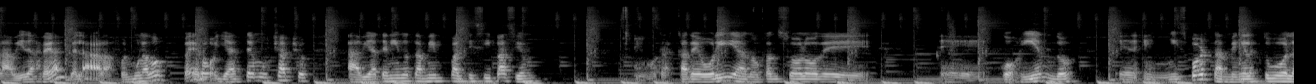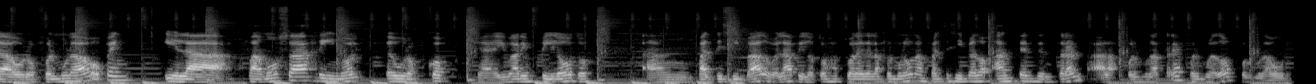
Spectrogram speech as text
la vida real, ¿verdad? A la Fórmula 2, pero ya este muchacho había tenido también participación en otras categorías, no tan solo de eh, corriendo en, eSport, también él estuvo en la Eurofórmula Open y la famosa Renault Eurocup, que hay varios pilotos han participado, ¿verdad? Pilotos actuales de la Fórmula 1 han participado antes de entrar a la Fórmula 3, Fórmula 2, Fórmula 1.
